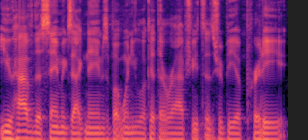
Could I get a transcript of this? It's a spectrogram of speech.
you have the same exact names, but when you look at their rap sheets, it should be a pretty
